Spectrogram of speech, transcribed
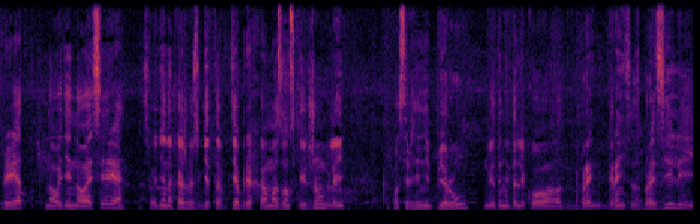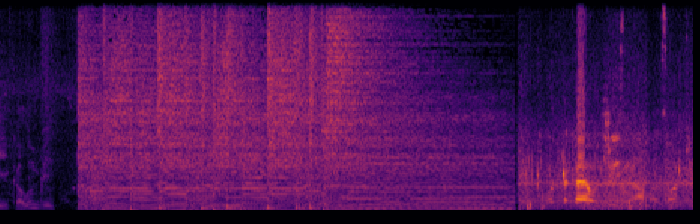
Привет, новый день, новая серия. Сегодня нахожусь где-то в дебрях амазонских джунглей, посередине Перу, где-то недалеко от границы с Бразилией и Колумбией. Вот такая вот жизнь на Амазонке,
